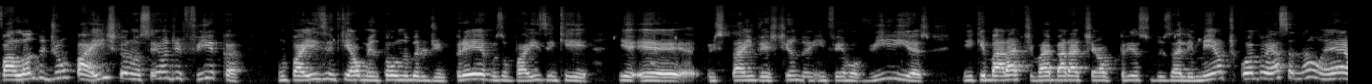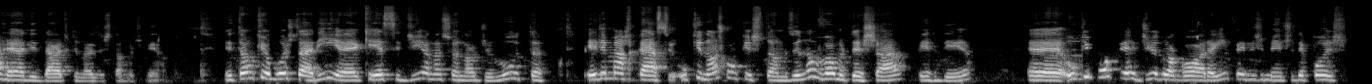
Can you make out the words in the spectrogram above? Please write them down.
falando de um país que eu não sei onde fica, um país em que aumentou o número de empregos, um país em que é, está investindo em ferrovias, em que barate, vai baratear o preço dos alimentos, quando essa não é a realidade que nós estamos vendo. Então, o que eu gostaria é que esse Dia Nacional de Luta ele marcasse o que nós conquistamos e não vamos deixar perder. É, o que for perdido agora, infelizmente, depois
